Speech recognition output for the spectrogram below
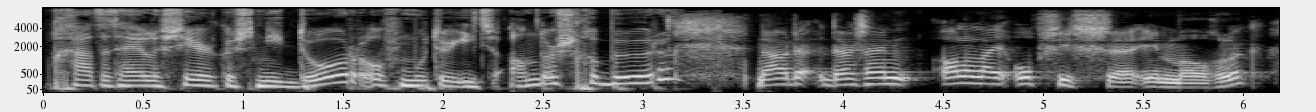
gaat het hele circus niet door of moet er iets anders gebeuren? Nou, daar zijn allerlei opties in mogelijk.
